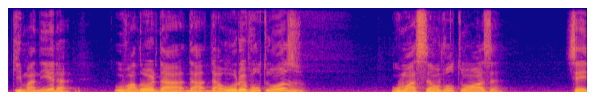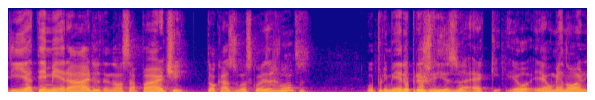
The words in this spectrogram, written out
Que maneira? O valor da, da, da ouro é vultuoso. Uma ação vultuosa. Seria temerário da nossa parte tocar as duas coisas juntos. O primeiro prejuízo é, que, é o menor.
